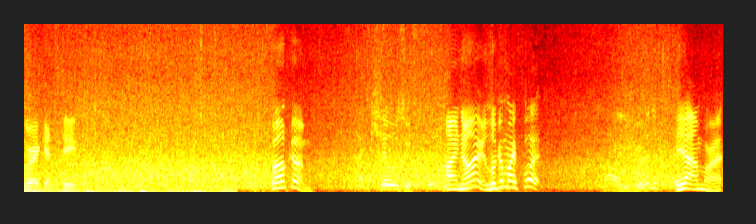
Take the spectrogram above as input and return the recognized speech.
Is where it gets deep. Welcome. That kills your feet. I know, look at my foot. Are you good? Yeah, I'm alright.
